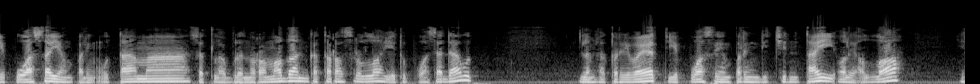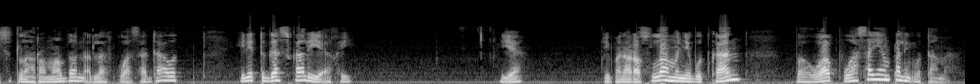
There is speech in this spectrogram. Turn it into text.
Ya puasa yang paling utama setelah bulan Ramadan kata Rasulullah yaitu puasa Daud dalam satu riwayat ya puasa yang paling dicintai oleh Allah ya setelah Ramadan adalah puasa Daud ini tegas sekali ya akhi ya di mana Rasulullah menyebutkan bahwa puasa yang paling utama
